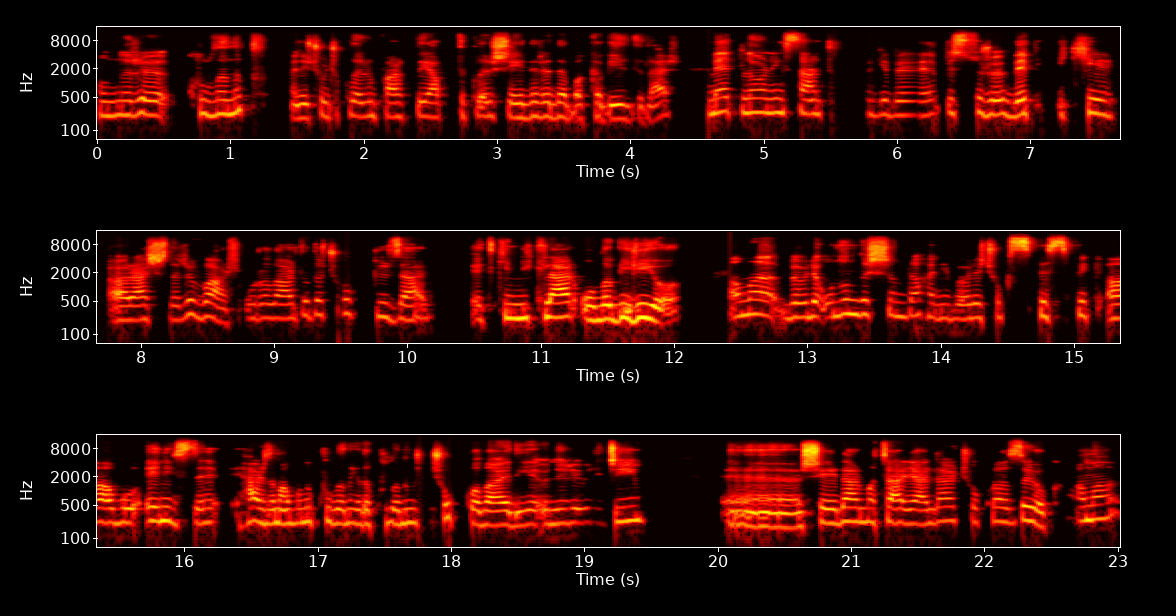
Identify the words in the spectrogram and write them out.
onları kullanıp hani çocukların farklı yaptıkları şeylere de bakabildiler. Med Learning Center gibi bir sürü Web2 araçları var. Oralarda da çok güzel etkinlikler olabiliyor. Ama böyle onun dışında hani böyle çok spesifik Aa, bu en iyisi her zaman bunu kullanın ya da kullanımı çok kolay diye önerebileceğim e, şeyler, materyaller çok fazla yok. Ama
